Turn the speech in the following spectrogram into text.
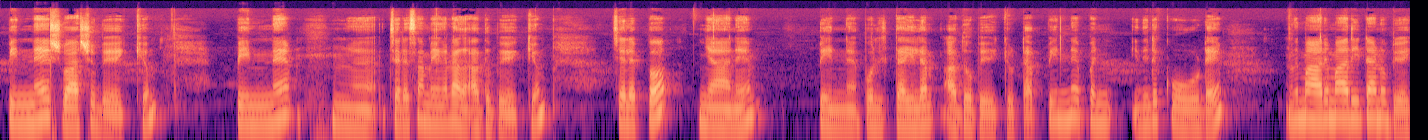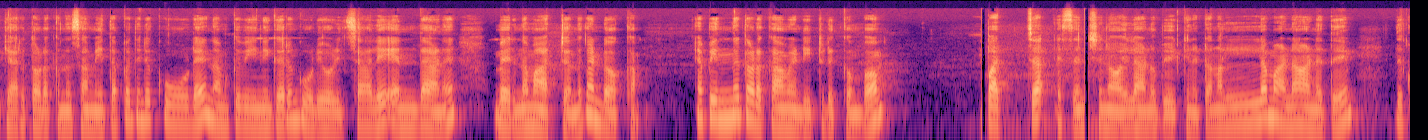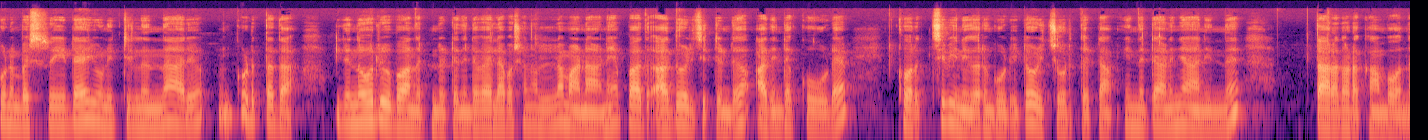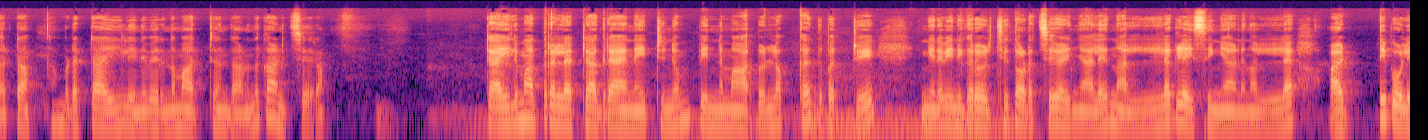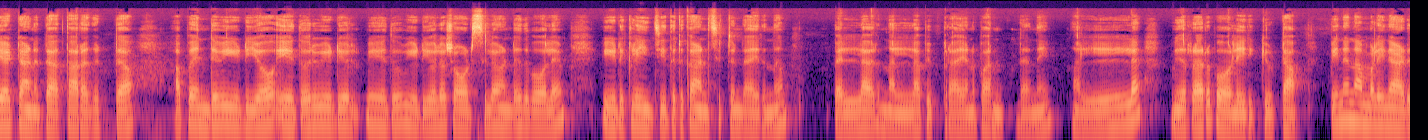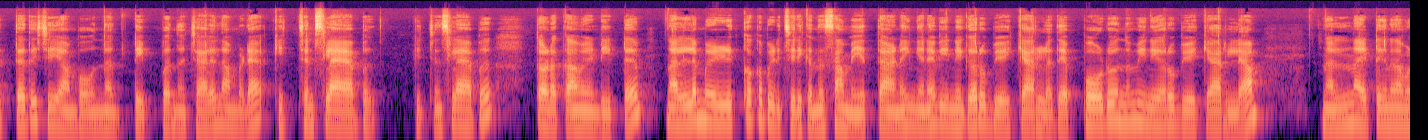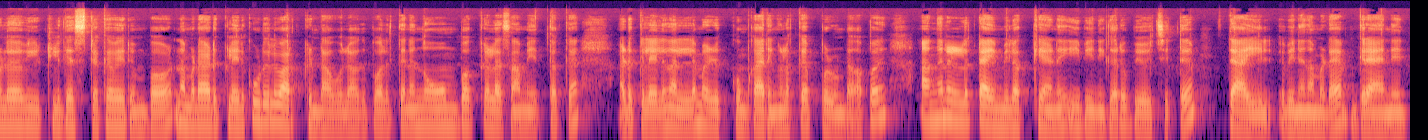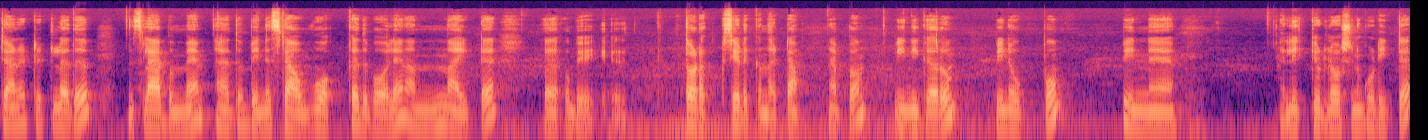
പിന്നെ ശ്വാസ് ഉപയോഗിക്കും. പിന്നെ ചില സമയങ്ങളിൽ അത് ഉപയോഗിക്കും. ചിലപ്പോൾ ഞാൻ പിന്നെ പുൽത്തൈലം അത് ഉപയോഗിക്കും കേട്ടോ പിന്നെ ഇപ്പം ഇതിന്റെ കൂടെ ഇത് മാറി മാറിയിട്ടാണ് ഉപയോഗിക്കാറ് തുടക്കുന്ന സമയത്ത്. അപ്പോൾ ഇതിന്റെ കൂടെ നമുക്ക് വിനിഗറും കൂടി ഒഴിച്ചാൽ എന്താണ് വരുന്ന മാറ്റം എന്ന് കണ്ടു നോക്കാം അപ്പോൾ ഇന്ന് തുടക്കാൻ വേണ്ടിയിട്ട് എടുക്കുമ്പോൾ പച്ച എസെൻഷ്യൻ ഓയിലാണ് ഉപയോഗിക്കുന്നത് കേട്ടോ നല്ല മണമാണിത് ഇത് കുടുംബശ്രീയുടെ യൂണിറ്റിൽ നിന്ന് ആരും കൊടുത്തതാ. ഇരുന്നൂറ് രൂപ വന്നിട്ടുണ്ട് കേട്ടോ ഇതിന്റെ വില. പക്ഷെ നല്ല മണമാണ് അപ്പോൾ അത് അത് ഒഴിച്ചിട്ടുണ്ട്. അതിന്റെ കൂടെ കുറച്ച് വിനിഗറും കൂടിയിട്ട് ഒഴിച്ചു കൊടുത്തിട്ടാം. എന്നിട്ടാണ് ഞാനിന്ന് തറ തുടക്കാൻ പോകുന്നത് കേട്ടോ നമ്മുടെ ടൈലിന് വരുന്ന മാറ്റം എന്താണെന്ന് കാണിച്ചു തരാം. ടൈൽ മാത്രമല്ല കേട്ടോ ഗ്രാനൈറ്റിനും പിന്നെ മാർബിളിനൊക്കെ ഇത് പറ്റുമേ ഇങ്ങനെ വിനിഗർ ഒഴിച്ച് തുടച്ച് കഴിഞ്ഞാൽ നല്ല ഗ്ലേസിങ് ആണ്. നല്ല അടിപൊളിയായിട്ടാണ് കേട്ടോ തറ കിട്ടുക. അപ്പോൾ എന്റെ വീഡിയോ ഏതോ ഒരു വീഡിയോ ഏതോ വീഡിയോയിലോ ഷോർട്സിലോ ഉണ്ട് ഇതുപോലെ വീട് ക്ലീൻ ചെയ്തിട്ട് കാണിച്ചിട്ടുണ്ടായിരുന്നു. അപ്പോൾ എല്ലാവരും നല്ല അഭിപ്രായമാണ് പറഞ്ഞിട്ടുണ്ടെന്നേ നല്ല മിറർ പോലെ ഇരിക്കും കേട്ടോ പിന്നെ നമ്മളിനി അടുത്തത് ചെയ്യാൻ പോകുന്ന ടിപ്പ് എന്ന് വെച്ചാൽ നമ്മുടെ കിച്ചൺ സ്ലാബ്. കിച്ചൺ സ്ലാബ് തുടക്കാൻ വേണ്ടിയിട്ട് നല്ല മെഴുക്കൊക്കെ പിടിച്ചിരിക്കുന്ന സമയത്താണ് ഇങ്ങനെ വിനിഗർ ഉപയോഗിക്കാറുള്ളത്. എപ്പോഴും ഒന്നും വിനിഗർ ഉപയോഗിക്കാറില്ല. നന്നായിട്ട് ഇങ്ങനെ നമ്മൾ വീട്ടിൽ ഗസ്റ്റൊക്കെ വരുമ്പോൾ നമ്മുടെ അടുക്കളയിൽ കൂടുതൽ വർക്ക് ഉണ്ടാവുമല്ലോ. അതുപോലെ തന്നെ നോമ്പൊക്കെ ഉള്ള സമയത്തൊക്കെ അടുക്കളയിൽ നല്ല മെഴുക്കും കാര്യങ്ങളൊക്കെ എപ്പോഴും ഉണ്ടാവും. അപ്പോൾ അങ്ങനെയുള്ള ടൈമിലൊക്കെയാണ് ഈ വിനിഗർ ഉപയോഗിച്ചിട്ട് ടൈൽ പിന്നെ നമ്മുടെ ഗ്രാനൈറ്റ് ആണ് ഇട്ടിട്ടുള്ളത് സ്ലാബുമ്മേ അതും പിന്നെ സ്റ്റൗവും ഒക്കെ ഇതുപോലെ നന്നായിട്ട് ഉപയോഗി തുടച്ചെടുക്കുന്നത് കേട്ടോ അപ്പം വിനിഗറും പിന്നെ ഉപ്പും പിന്നെ ലിക്വിഡ് ലോഷനും കൂടിയിട്ട്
